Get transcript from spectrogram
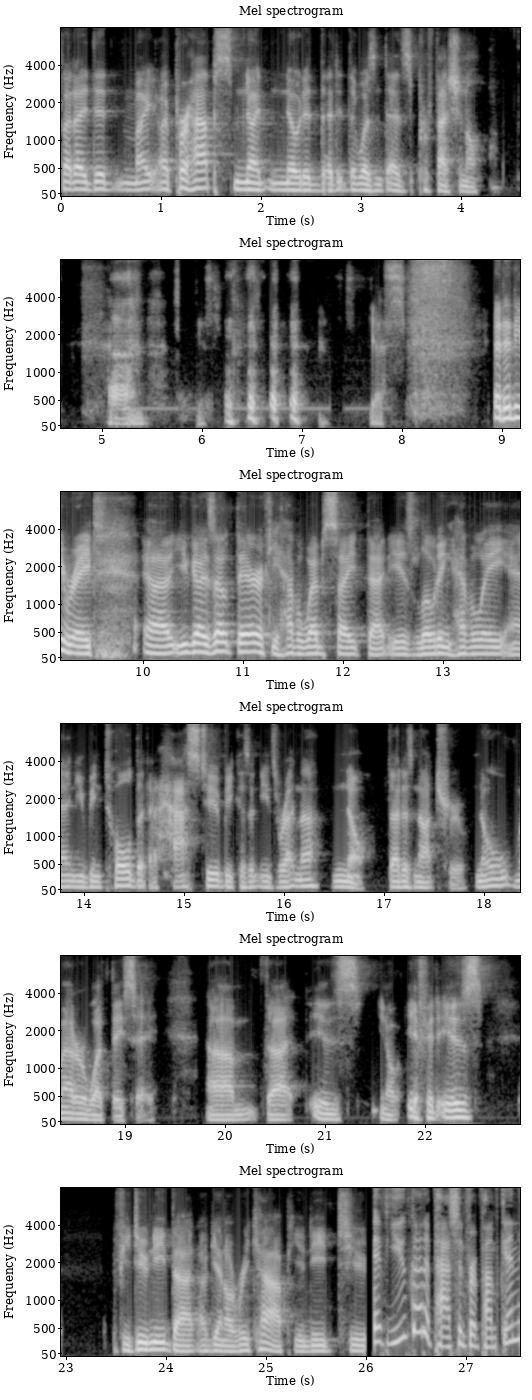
but I did. My I perhaps noted that it wasn't as professional. Uh. yes. yes. At any rate, uh, you guys out there, if you have a website that is loading heavily and you've been told that it has to because it needs Retina, no, that is not true. No matter what they say, um, that is, you know, if it is if you do need that, again, I'll recap. You need to. If you've got a passion for pumpkin,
